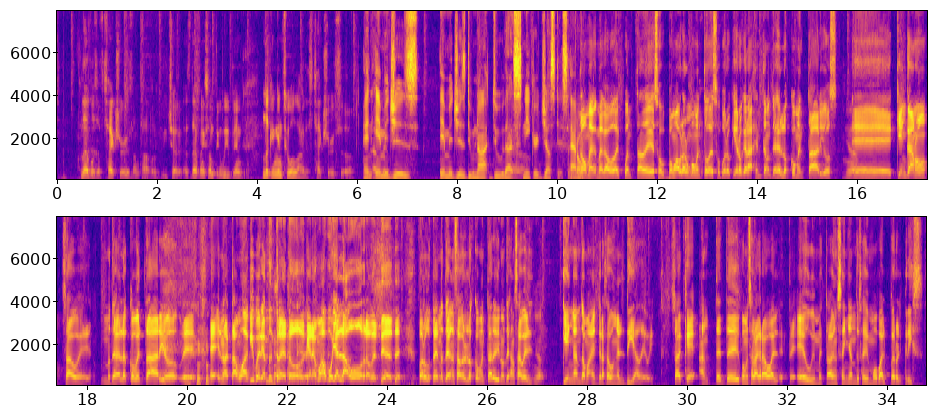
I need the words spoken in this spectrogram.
levels of textures on top of each other. That's definitely something we've been looking into a lot is textures. So and Okay. images images do not do that sneaker justice at No, all. me, me acabo de dar cuenta de eso. Vamos a hablar un momento de eso, pero quiero que la gente nos deje en los comentarios Yeah. eh, quién ganó, ¿sabes? Nos dejen en los comentarios. eh, eh, nos estamos aquí peleando entre todos. Queremos apoyar la otra, ¿me entiendes? Pero ustedes nos dejan saber en los comentarios y nos dejan saber Yeah. quién anda más engrasado en el día de hoy. ¿Sabes que Antes de comenzar a grabar, este Edwin me estaba enseñando ese mismo par, pero el gris.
